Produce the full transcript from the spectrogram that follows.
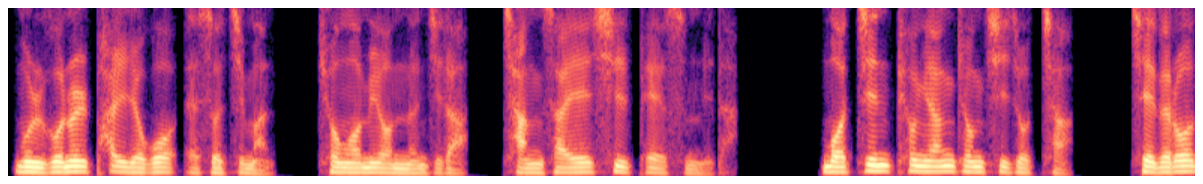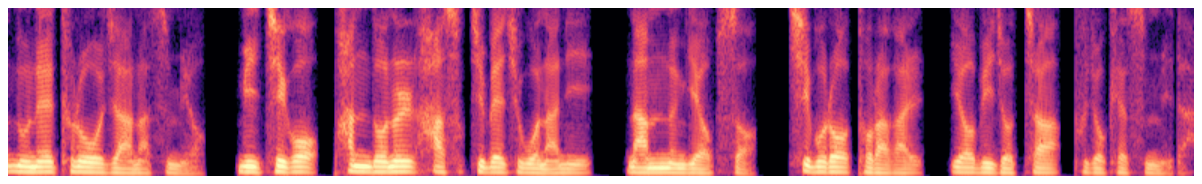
물건을 팔려고 애썼지만 경험이 없는지라 장사에 실패했습니다. 멋진 평양 경치조차 제대로 눈에 들어오지 않았으며 미치고 판돈을 하숙집에 주고 나니 남는 게 없어 집으로 돌아갈 여비조차 부족했습니다.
